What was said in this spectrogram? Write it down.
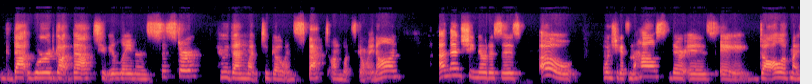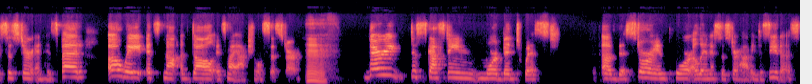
That word got back to Elena's sister, who then went to go inspect on what's going on. And then she notices, oh, when she gets in the house, there is a doll of my sister in his bed. Oh, wait, it's not a doll, it's my actual sister. Hmm. Very disgusting, morbid twist of this story, and poor Elena's sister having to see this.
